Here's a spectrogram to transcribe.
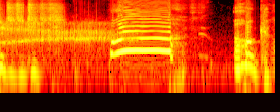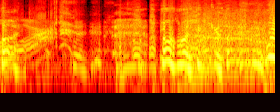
Oh! Oh god! Oh my god! What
